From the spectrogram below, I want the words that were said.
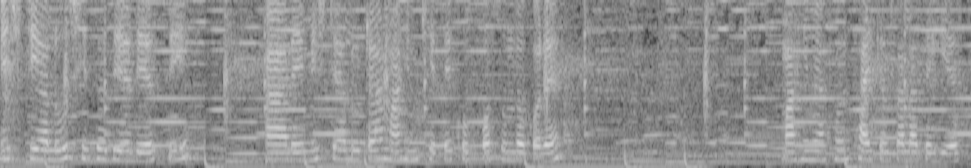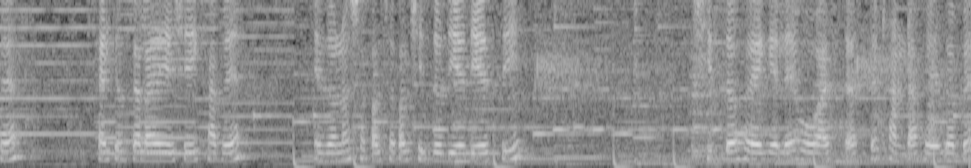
মিষ্টি আলু সিদ্ধ দিয়ে দিয়েছি। আর এই মিষ্টি আলুটা মাহিম খেতে খুব পছন্দ করে। মাহিম এখন সাইকেল চালাতে গিয়েছে। সাইকেল চালায় এসেই খাবে। এজন্য সকাল সকাল সিদ্ধ দিয়ে দিয়েছি। সিদ্ধ হয়ে গেলে ও আস্তে আস্তে ঠান্ডা হয়ে যাবে।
